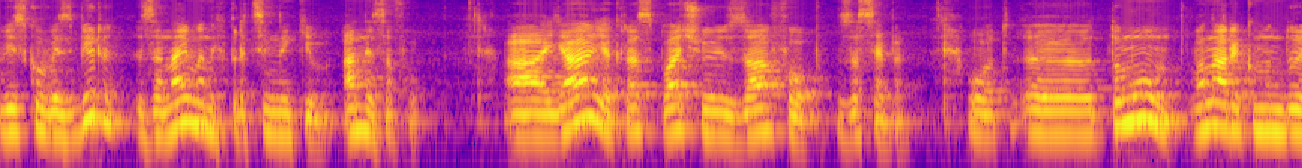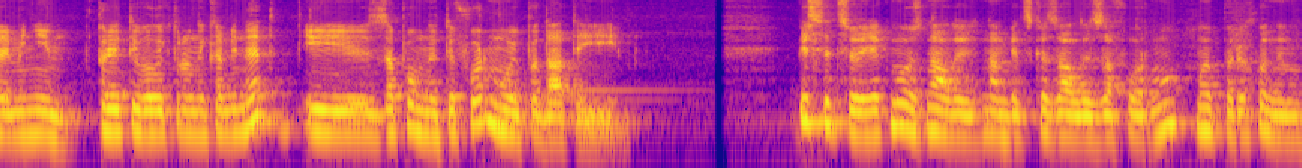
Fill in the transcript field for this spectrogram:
військовий збір за найманих працівників, а не за ФОП. А я якраз сплачую за ФОП за себе. От е, тому вона рекомендує мені прийти в електронний кабінет і заповнити форму і подати її. Після цього, як ми узнали, нам підсказали за форму, ми переходимо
